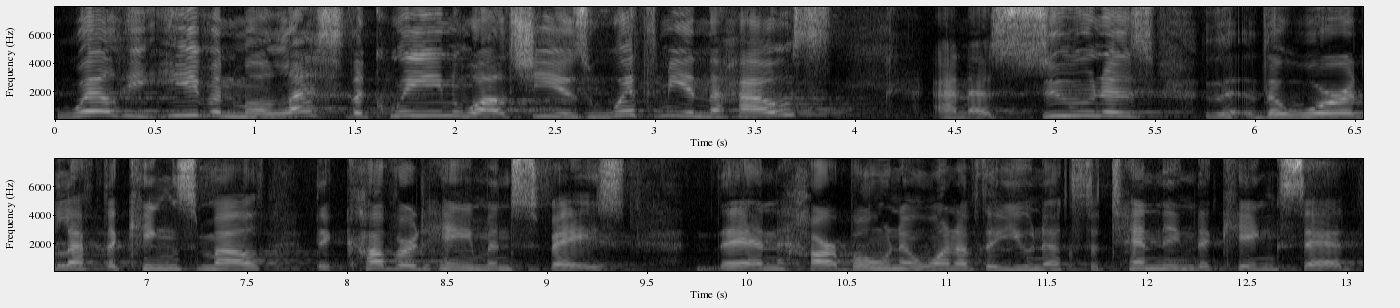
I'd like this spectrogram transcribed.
Will he even molest the queen while she is with me in the house? And as soon as the word left the king's mouth, they covered Haman's face. Then Harbona, one of the eunuchs attending the king, said,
